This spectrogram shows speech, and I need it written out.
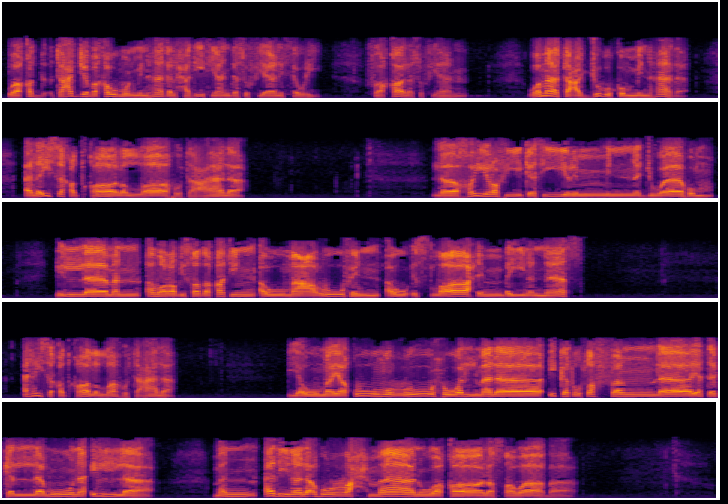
وقد تعجب قوم من هذا الحديث عند سفيان الثوري. فقال سفيان وما تعجبكم من هذا؟ أليس قد قال الله تعالى لا خير في كثير من نجواهم إلا من أمر بصدقة أو معروف أو إصلاح بين الناس أليس قد قال الله تعالى يوم يقوم الروح والملائكة صفا لا يتكلمون إلا من أذن له الرحمن وقال صوابا.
